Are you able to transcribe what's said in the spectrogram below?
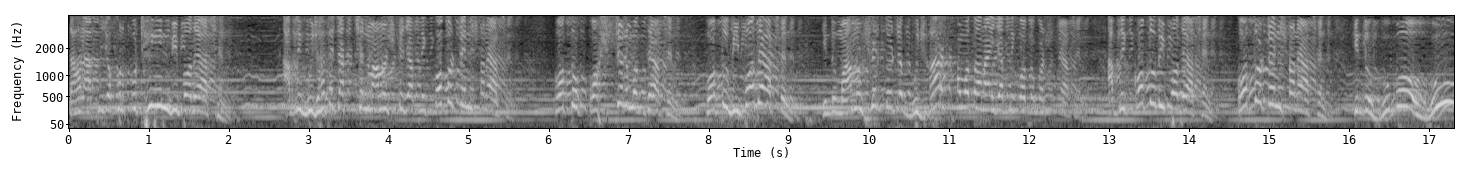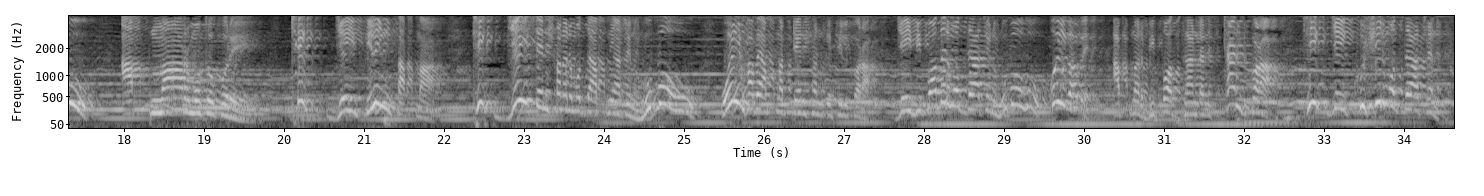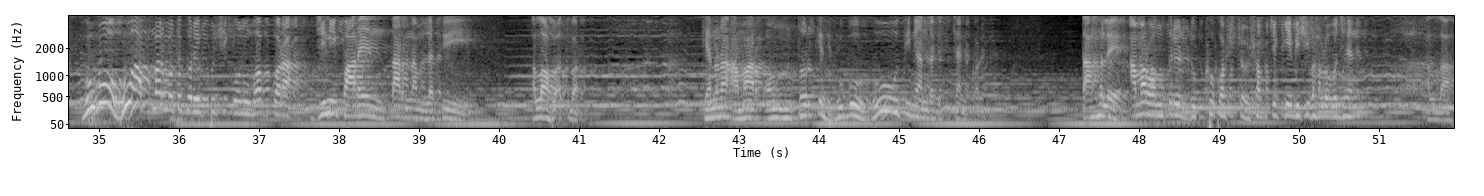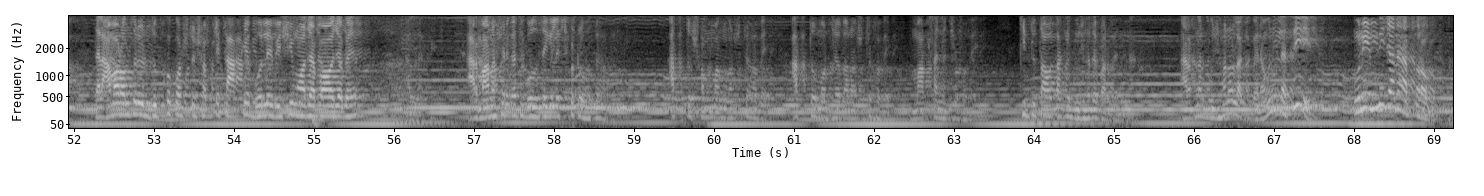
তাহলে আপনি যখন কঠিন বিপদে আছেন, আপনি বুঝাতে চাচ্ছেন মানুষকে যে আপনি কত টেনশনে আছেন, কত কষ্টের মধ্যে আছেন, কত বিপদে আছেন, কিন্তু মানুষের তো এটা বুঝার ক্ষমতা নাই যে আপনি কত কষ্টে আছেন, আপনি কত বিপদে আছেন, কত টেনশনে আছেন, কিন্তু হুবো হু আপনার মতো করে, ঠিক যেই ফিলিংস আপনার ঠিক যেই টেনশনের মধ্যে আপনি আছেন, হুবহু ওইভাবে আপনার টেনশনকে ফিল করা। যেই বিপদের মধ্যে আছেন, হুবহু ওইভাবে আপনার বিপদ আন্ডারস্ট্যান্ড করা। ঠিক যেই খুশির মধ্যে আছেন, হুবহু আপনার মতো করে খুশিকে অনুভব করা, যিনি পারেন তার নাম লতিফ। আল্লাহ আকবার। কেননা আমার অন্তরকে হুবহু তিনি আন্ডারস্ট্যান্ড করেন। তাহলে আমার অন্তরের দুঃখ কষ্ট সবচেয়ে কে বেশি ভালো বোঝেন? আল্লাহ তাহলে আমার অন্তরের দুঃখ, কষ্ট সবচেয়ে কাকে বলে বেশি মজা পাওয়া যাবে? আল্লাহকে। আর মানুষের কাছে বলতে গেলে ছোট হতে হবে। আত্মসম্মান নষ্ট হবে, আত্মমর্যাদা নষ্ট হবে, মাথা নিচু হবে। কিন্তু তাও তাকে বুঝাতে পারবেন না। আর আপনার বুঝানো লাগবে না। উনি লাতিফ। উনি এমনি জানেন আপনার অবস্থা।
